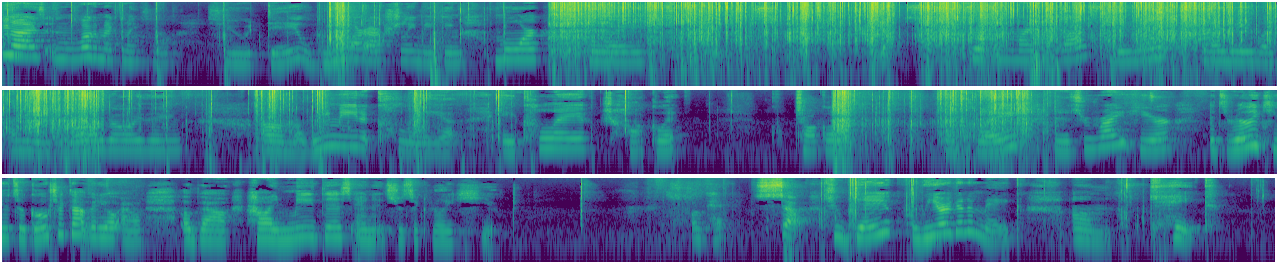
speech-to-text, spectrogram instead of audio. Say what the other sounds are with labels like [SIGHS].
Hey guys, and welcome back to my channel. Today we are actually making more toy Yes. So in my last video I made like a month ago, I think, um, we made a clay, a clay chocolate, chocolate clay, and it's right here. It's really cute, so go check that video out about how I made this, and it's just like really cute. Okay, so today we are gonna make um cake.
